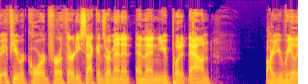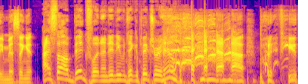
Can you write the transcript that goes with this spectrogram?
if you record for 30 seconds or a minute and then you put it down, are you really missing it? I saw a Bigfoot and I didn't even take a picture of him. but if you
